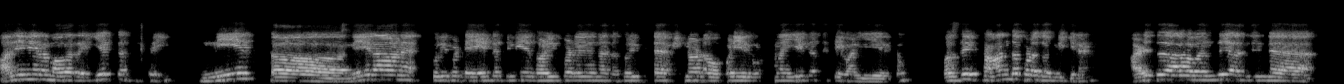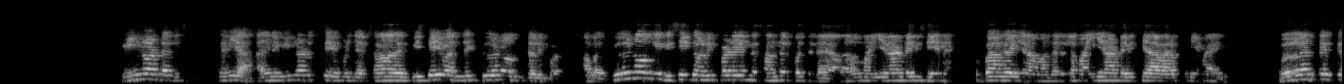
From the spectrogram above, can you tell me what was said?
அதே நேரம் அவர் இயக்க திசை நேர் ஆஹ், நேரான குறிப்பிட்ட ஏற்றத்தினே தொழிற்படுகின்ற அந்த குறிப்பிட்ட மின்னோட்டம் எப்படி இருக்கும் இயக்க திசை வழியே இருக்கும். ஃபர்ஸ்ட் காந்தப்புலத்தை பிடிக்கிறேன். அடுத்ததாக வந்து அது இந்த மின்னோட்ட திசை சரியா? அதுல மின்னோட்ட திசை அதன் விசை வந்து கீழ்நோக்கி தொழிற்படும் அப்ப கீழ்நோக்கி விசை தொழிற்படு இந்த சந்தர்ப்பத்துல அதாவது மைய நாட்டை விசைன்னு இப்ப அந்த இடத்துல மைய நாட்டை விசையா வரக்கூடியமா இருக்கு வேகத்துக்கு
